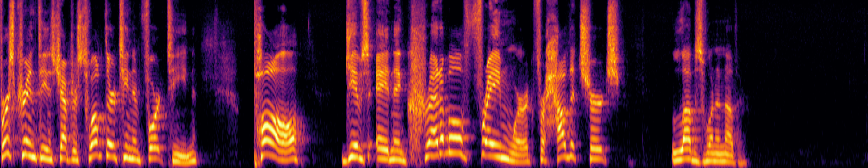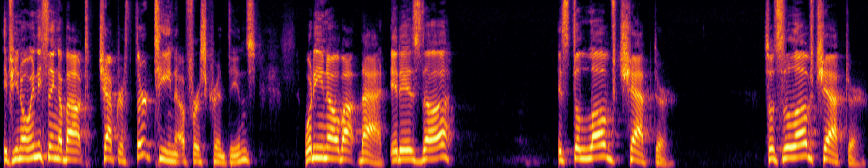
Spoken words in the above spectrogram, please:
1 Corinthians chapters 12, 13, and 14, Paul gives an incredible framework for how the church loves one another. If you know anything about chapter 13 of First Corinthians, what do you know about that? It is the it's the love chapter. So it's the love chapter.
